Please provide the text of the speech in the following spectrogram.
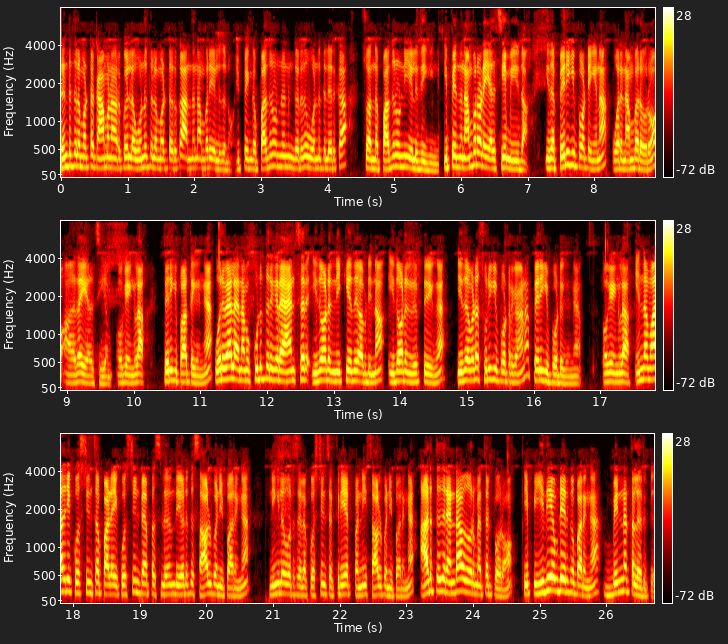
ரெண்டுத்தில் மட்டும் காமனா இருக்கோ இல்லை ஒன்றுத்தில் மட்டும் இருக்கோ அந்த நம்பரை எழுதணும். இப்போ இங்கே பதினொன்னுங்கிறது ஒன்றுத்தில் இருக்கா? ஸோ அந்த பதினொன்று எழுதிக்கிங்க. இப்போ இந்த நம்பரோட எல்சிஎம் இதுதான். இதை பெருக்கி போட்டிங்கன்னா ஒரு நம்பர் வரும். அதுதான் எல்சிஎம் ஓகேங்களா பெருக்கி பார்த்துக்கோங்க. ஒருவேளை நம்ம கொடுத்துருக்கிற ஆன்சர் இதோட நிற்கிது அப்படின்னா இதோட நிறுத்திடுங்க. இதை விட சுருக்கி போட்டிருக்காங்கன்னா பெருக்கி போட்டுக்கோங்க. ஓகேங்களா இந்த மாதிரி கொஸ்டின்ஸை பழைய கொஸ்டின் பேப்பர்ஸ்லேருந்து எடுத்து சால்வ் பண்ணி பாருங்கள் நீங்களே ஒரு சில கொஸ்டின்ஸை கிரியேட் பண்ணி சால்வ் பண்ணி பாருங்க. அடுத்தது ரெண்டாவது ஒரு மெத்தட் போகிறோம் இப்போ இது எப்படி இருக்கு பாருங்க. பின்னத்தில் இருக்கு.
